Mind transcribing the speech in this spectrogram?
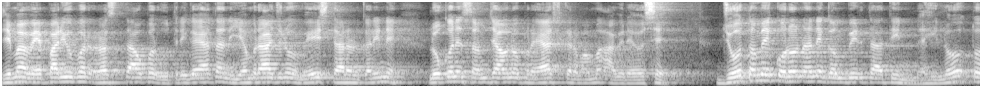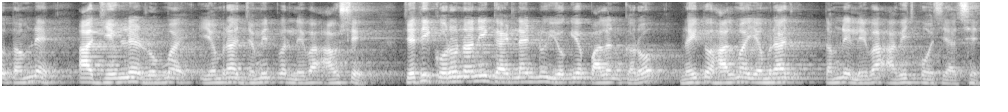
જેમાં વેપારીઓ પર રસ્તા ઉપર ઉતરી ગયા હતા અને યમરાજનો વેશ ધારણ કરીને લોકોને સમજાવવાનો પ્રયાસ કરવામાં આવી રહ્યો છે. જો તમે કોરોનાને ગંભીરતાથી નહીં લો, તો તમને આ જીવલેણ રોગમાં યમરાજ જમીન પર લેવા આવશે. જેથી કોરોનાની ગાઈડલાઇનનું યોગ્ય પાલન કરો, નહીં તો હાલમાં યમરાજ તમને લેવા આવી જ પહોંચ્યા છે.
